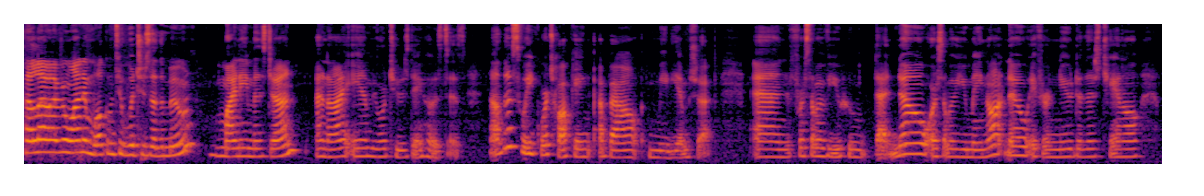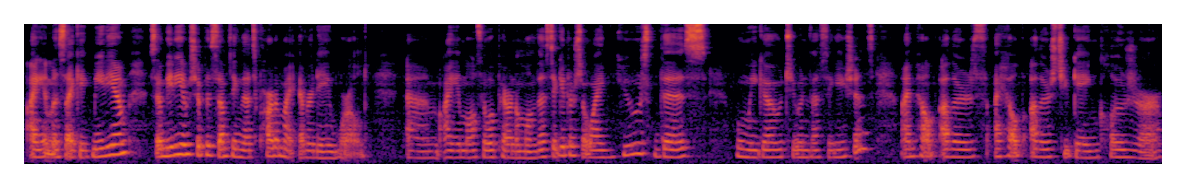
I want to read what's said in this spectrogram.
Hello everyone and welcome to Witches of the Moon. My name is Jen and I am your Tuesday hostess. Now this week we're talking about mediumship. And for some of you who that know or some of you may not know if you're new to this channel, I am a psychic medium. So mediumship is something that's part of my everyday world. Um, I am also a paranormal investigator so I use this when we go to investigations. I help others I help others to gain closure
